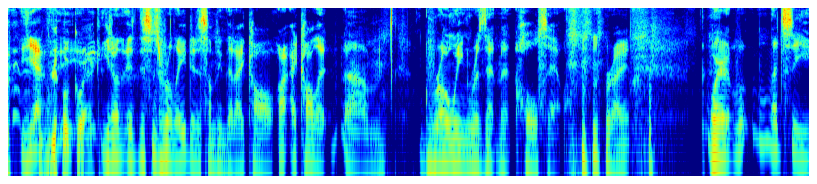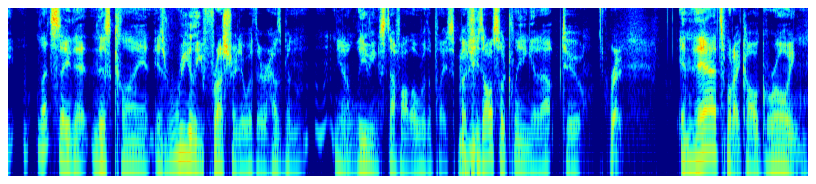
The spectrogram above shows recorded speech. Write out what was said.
yeah. real quick. You know, it, this is related to something that I call I call it um, growing resentment wholesale, right? Where let's see, let's say that this client is really frustrated with her husband, you know, leaving stuff all over the place, but Mhm. she's also cleaning it up too. Right. And that's what I call growing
